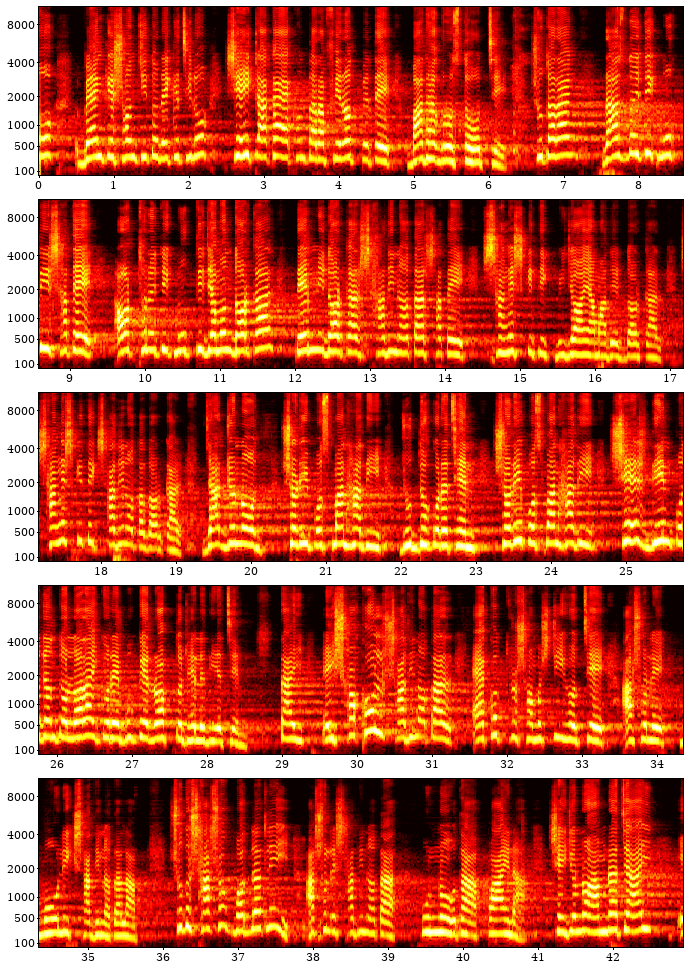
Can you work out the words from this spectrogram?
ব্যাংকে সঞ্চিত রেখেছিল, সেই টাকা এখন তারা ফেরত পেতে বাধাগ্রস্ত হচ্ছে। সুতরাং রাজনৈতিক মুক্তির সাথে অর্থনৈতিক মুক্তি যেমন দরকার তেমনি দরকার স্বাধীনতার সাথে সাংস্কৃতিক বিজয় আমাদের দরকার। সাংস্কৃতিক স্বাধীনতা দরকার। যার জন্য শরীফ ওসমান হাদি যুদ্ধ করেছেন। শরীফ ওসমান হাদি শেষ দিন পর্যন্ত লড়াই করে বুকের রক্ত ঢেলে দিয়েছেন। তাই এই সকল স্বাধীনতার একত্র সমষ্টি হচ্ছে আসলে মৌলিক স্বাধীনতা লাভ। শুধু শাসক বদলালেই আসলে স্বাধীনতা পূর্ণতা পায় না। সেই জন্য আমরা চাই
